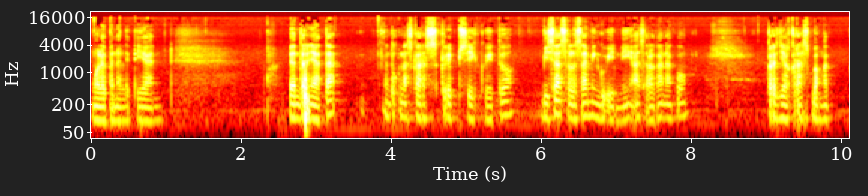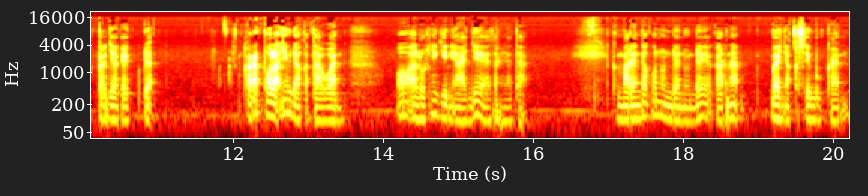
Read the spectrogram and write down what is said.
mulai penelitian. Dan ternyata untuk naskah skripsiku itu bisa selesai minggu ini asalkan aku kerja keras banget kerja kayak kuda. Karena polanya udah ketahuan oh alurnya gini aja ya ternyata. Kemarin tuh aku nunda-nunda ya karena banyak kesibukan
